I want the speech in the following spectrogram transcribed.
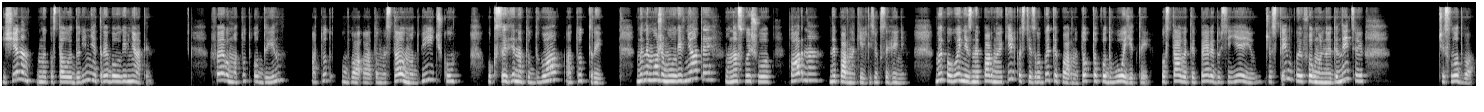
І ще нам ми поставили дорівнює, треба урівняти. Ферума тут один, а тут два атоми. Ставимо двічку. Оксигена тут два, а тут три. Ми не можемо урівняти, у нас вийшло парна, непарна кількість оксигенів. Ми повинні з непарної кількості зробити парну, тобто подвоїти, поставити перед усією частинкою, формульною одиницею число 2.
